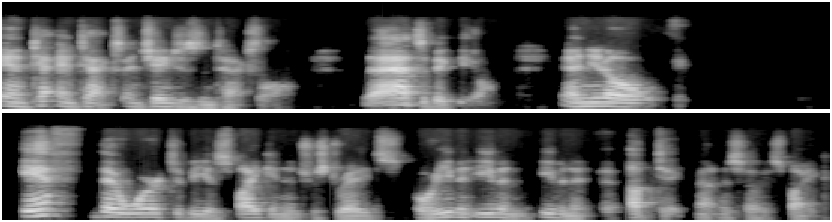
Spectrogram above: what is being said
and, ta- and tax and changes in tax law. That's a big deal. And you know, if there were to be a spike in interest rates, or even even even an uptick, not necessarily a spike,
